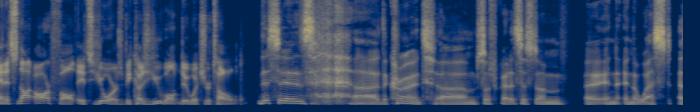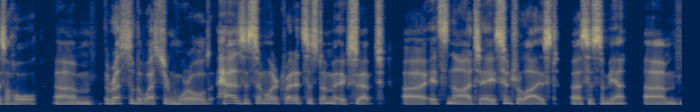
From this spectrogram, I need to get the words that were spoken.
And it's not our fault, it's yours because you won't do what you're told. This is uh, the current um, social credit system uh, in in the West as a whole. Um, the rest of the Western world has a similar credit system, except uh, it's not a centralized uh, system yet. Um,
